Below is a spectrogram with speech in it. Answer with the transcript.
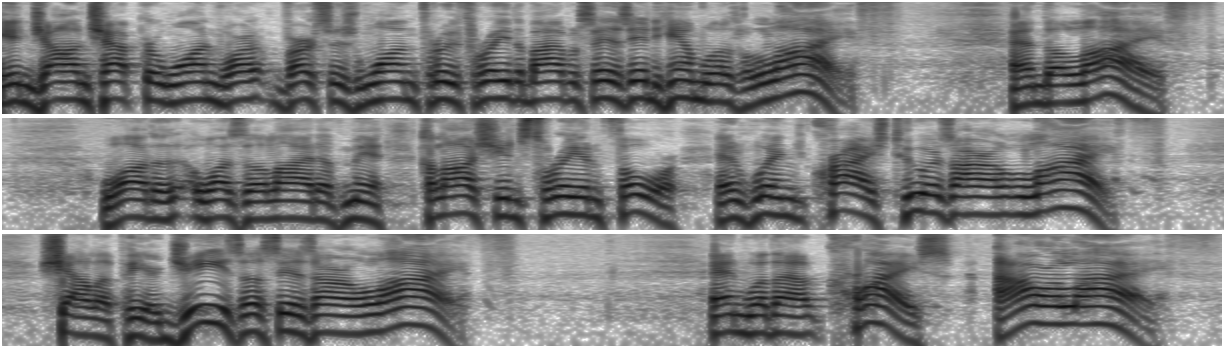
In John chapter 1, verses 1 through 3, the Bible says, In him was life, and the life was the light of men. Colossians 3 and 4, and when Christ, who is our life, shall appear. Jesus is our life. And without Christ, our life,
